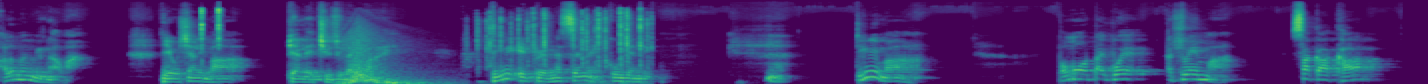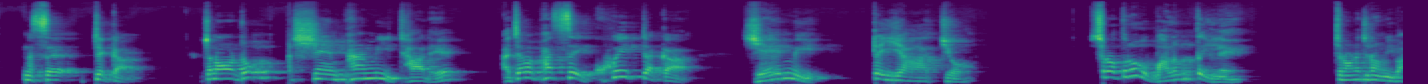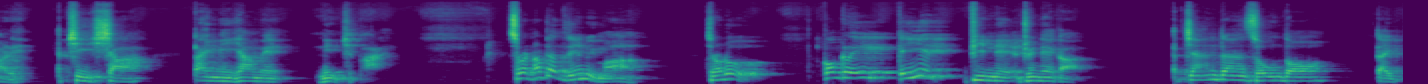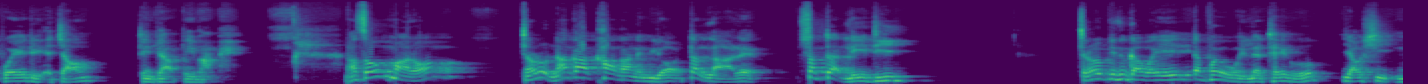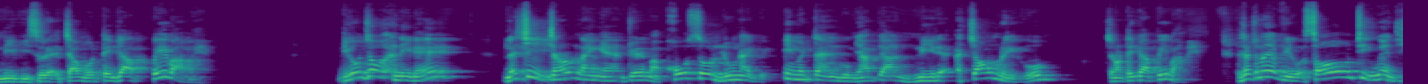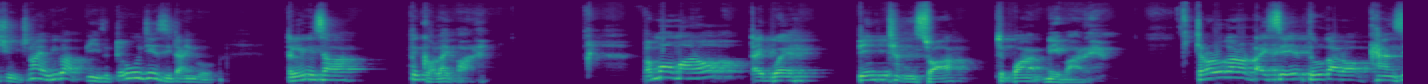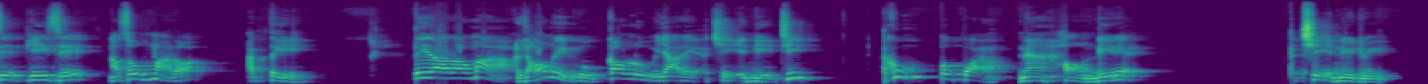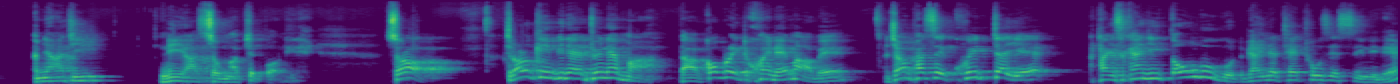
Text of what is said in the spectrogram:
အားလုံးပဲမင်္ဂလာပါရေကိုရှမ်းလေးမှာပြန်လဲကြိုဆိုလိုက်ပါတယ်ဒီနေ့ April 29ရက်နေ့ဒီနေ့မှာဘမော်တိုက်ပွဲအတွင်းမှာစကခ21ကကျွန်တော်တို့အရှင်ဖမ်းမိထားတဲ့အကြမ်းဖတ်စစ်ခွေးတက်ကရဲမေတရားကျော်ဆိုတော့သူတို့ကိုဘာလို့သိမ့်လဲကျွန်တော်နဲ့ကျွန်တော်မိပါတယ်အဖြေရှာ တိုင်ပင်ရမယ်နေ့ဖြစ်ပါတယ်ဆိုတော့နောက်တဲ့သတင်းတွေမှာကျွန်တော်တို့ကော့ဂရိတ်ကရင်ပြည်နယ်အတွင်းထဲကအကြမ်းတမ်းဆုံးသောတိုက်ပွဲတွေအကြောင်းတင်ပြပေးပါမယ်နောက်ဆုံးမှာတော့ကျွန်တော်တို့နဂခကနေပြီးတော့တက်လာတဲ့စက်တက်လေဒီကျွန်တော်တို့ပြည်သူ့ကာကွယ်ရေးတပ်ဖွဲ့ဝင်လက်ထဲကို ရောက်ရှိနေပြီဆိုတဲ့အကြောင်းကိုတင်ပြပေးပါမယ် ဒီကုန်းချုပ်အနေနဲ့လက်ရှိကျွန်တော်တို့နိုင်ငံအတွင်းမှာခိုးဆိုးလူနိုင်တွေအင်မတန်ကိုများပြားနေတဲ့အကြောင်းတွေကိုကျွန်တော်တင်ပြပေးပါမယ်ဒါကြောင့်ကျွန်တော်ရဲ့ဗီဒီယိုအဆုံးထိဝင်ကြည့်ရှုကျွန်တော်ရဲ့မိဘပြည်သူတူးချင်းစီတိုင်းကိုဒလေးစားဖိတ်ခေါ်လိုက်ပါတယ်ဗမော်မှာတော့တိုက်ပွဲပြင်းထန်စွာဖြစ်ပွားနေပါတယ်ကျွန်တော်တို့ကတော့တိုက်စစ်သူတို့ကတော့ခံစစ်ပြေးစစ်နောက်ဆုံးမှတော့အသေး တေတာတော်မှအလောင်းတွေကိုကောက်လို့မရတဲ့အခြေအနေအထိအခုပုတ်ပွားနန်းဟောင်နေတဲ့အခြေအနေတွေအများကြီးနေရာစုံမှာဖြစ်ပေါ်နေတယ်ဆိုတော့ကျွန်တော်တို့ကင်ပြည်နယ်အတွင်းထဲမှာဒါကော့ဂရိတ်တစ်ခွင်ထဲမှာပဲအကြောင်းဖတ်စစ်ခွေးတက်ရဲ့အထိုင်စခန်းကြီး၃ခုကိုတပြိုင်နက်တည်းထိုးစစ်ဆင်နေတယ်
